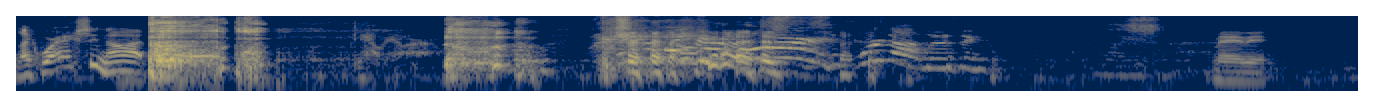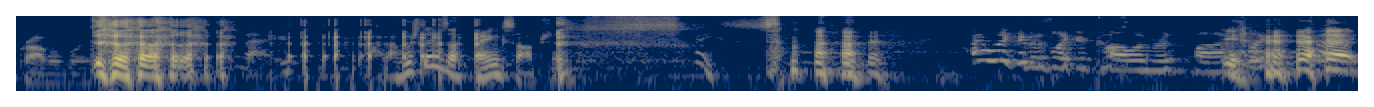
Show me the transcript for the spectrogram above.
like we're actually not. yeah, we are. Lord, we're not losing. Maybe. Probably. Nice. I wish there was a thanks option. Nice. I like like a call and response. Like, nice.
